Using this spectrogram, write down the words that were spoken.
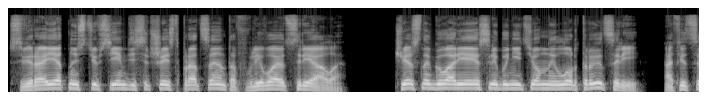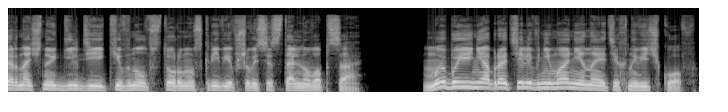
С вероятностью в 76% вливают с Реала. Честно говоря, если бы не темный лорд рыцарей, офицер ночной гильдии кивнул в сторону скривившегося стального пса. Мы бы и не обратили внимания на этих новичков.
